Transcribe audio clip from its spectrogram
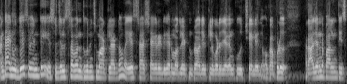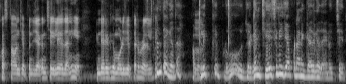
అంటే ఆయన ఉద్దేశం ఏంటి? సుజల స్రవంత్ గురించి మాట్లాడడం వైఎస్ రాజశేఖర రెడ్డి గారు మొదలెట్టిన ప్రాజెక్టులు కూడా జగన్ పూర్తి చేయలేదు. ఒకప్పుడు రాజన్న పాలన తీసుకొస్తామని చెప్పింది జగన్ చేయలేదని ఇండైరెక్ట్గా మోడీ చెప్పారు ప్రజలకి. అంతే కదా. పబ్లిక్ ఇప్పుడు జగన్ చేసినవి చెప్పడానికి కాదు కదా ఆయన వచ్చేది.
